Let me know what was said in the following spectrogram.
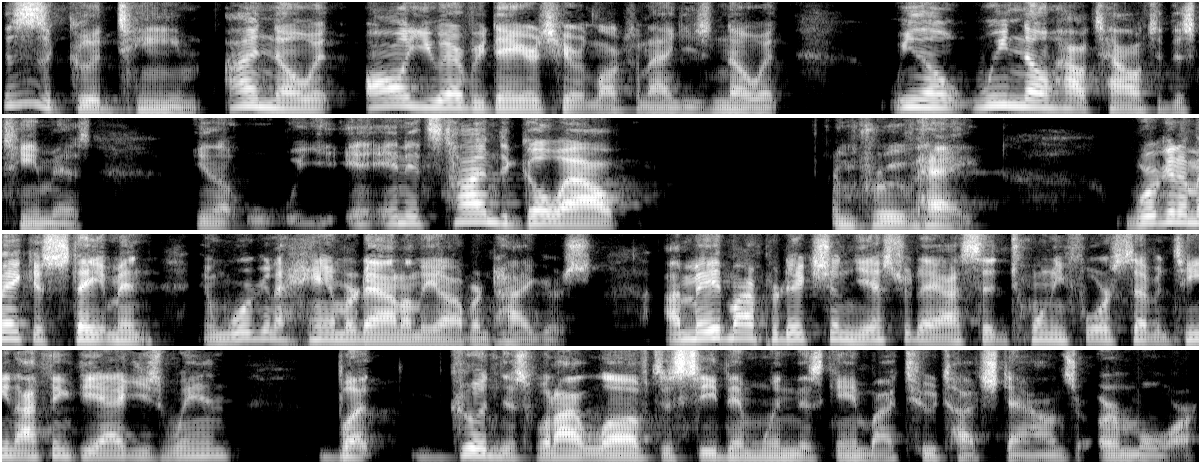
This is a good team. I know it. All you everydayers here at Locked on Aggies know it. You know, we know how talented this team is. You know, and it's time to go out and prove, hey, we're going to make a statement and we're going to hammer down on the Auburn Tigers. I made my prediction yesterday. I said 24 17. I think the Aggies win. But goodness, would I love to see them win this game by two touchdowns or more.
